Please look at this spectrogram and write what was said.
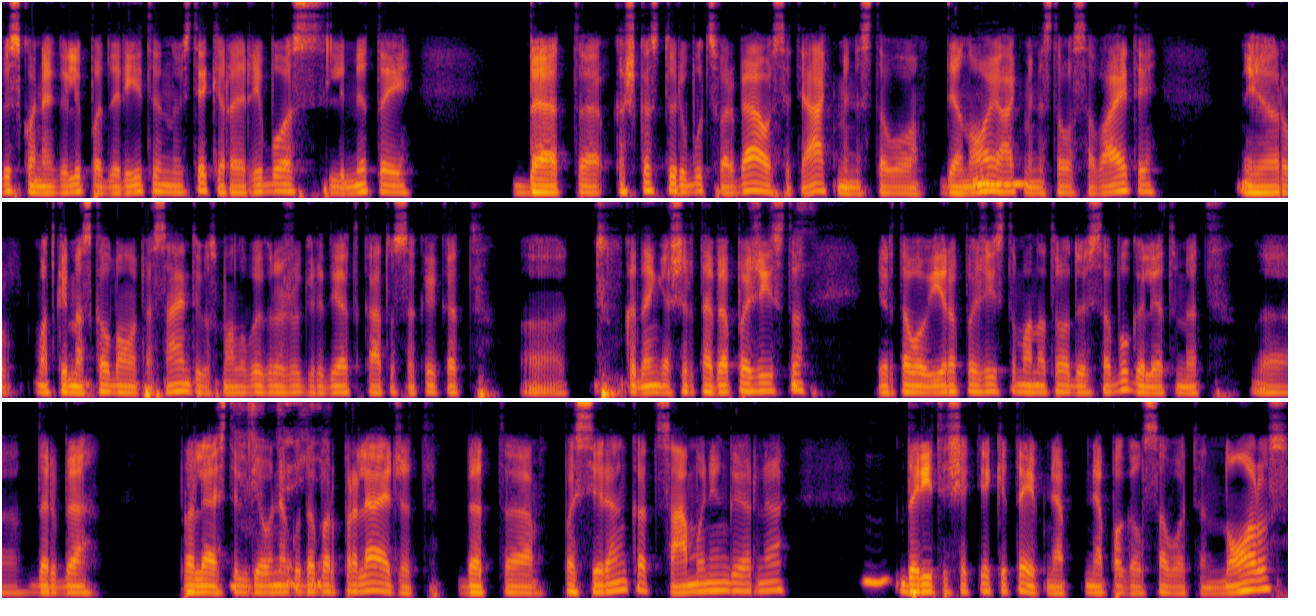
visko negali padaryti, nu vis tiek yra ribos, limitai, bet kažkas turi būti svarbiausia, tie akmenys tavo dienoje, mm. akmenys tavo savaitai. Ir mat, kai mes kalbam apie santykius, man labai gražu girdėti, ką tu sakai, kad kadangi aš ir tave pažįstu, ir tavo vyrą pažįstu, man atrodo, jūs abu galėtumėt darbe praleisti ilgiau negu dabar praleidžiat, bet pasirenkat sąmoningai ar ne, mhm. daryti šiek tiek kitaip, ne, ne pagal savo ten norus,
